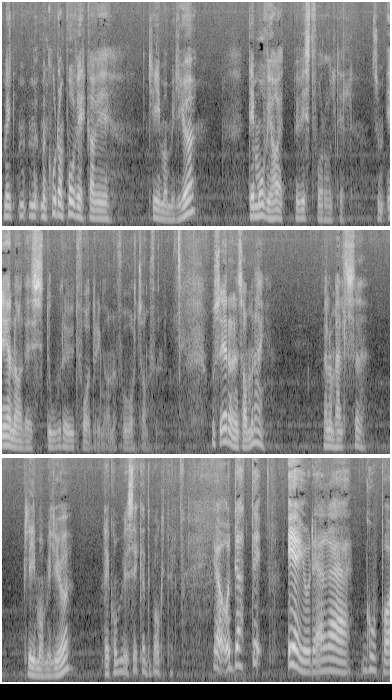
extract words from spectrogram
Men, men, hvordan påvirker vi klima og miljø? Det må vi ha et bevisst forhold til, som en av de store utfordringene for vårt samfunn. Og så er det en sammenheng mellom helse, klima og miljø. Det kommer vi sikkert tilbake til. Ja, og dette er jo dere gode på.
